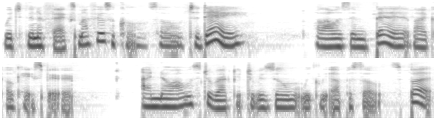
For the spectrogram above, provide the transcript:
which then affects my physical. So today, while I was in bed, like, okay, spirit, I know I was directed to resume weekly episodes, but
